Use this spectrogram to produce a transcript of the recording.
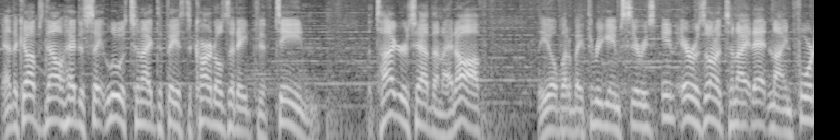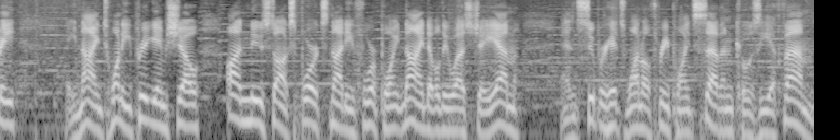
and the Cubs now head to St. Louis tonight to face the Cardinals at 8:15. The Tigers have the night off. They open up a three-game series in Arizona tonight at 9:40 a 920 pregame show on Newstalk Sports 94.9 WSJM and Super Hits 103.7 Cozy FM.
